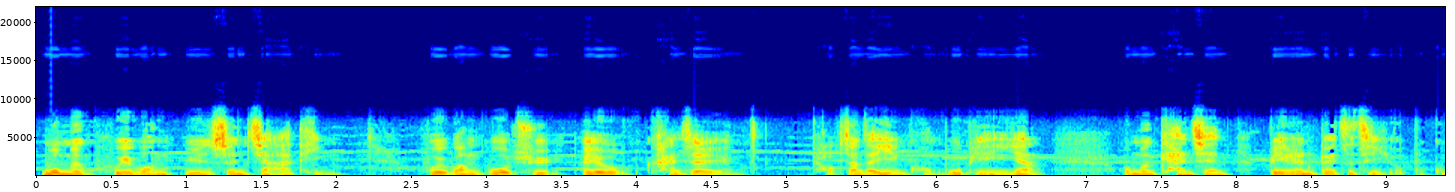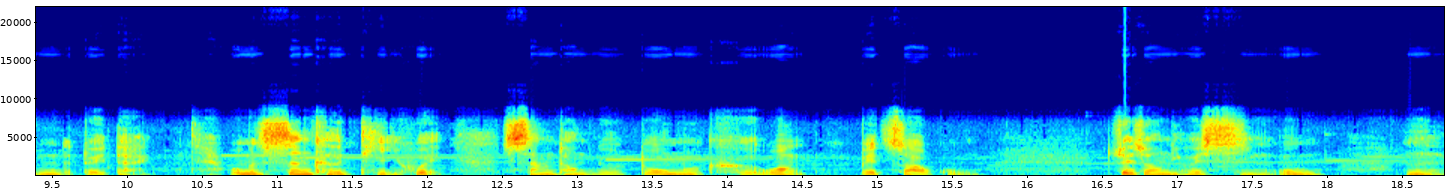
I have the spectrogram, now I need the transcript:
我们回望原生家庭，回望过去，哎呦，看起来好像在演恐怖片一样。我们看见别人对自己有不公的对待，我们深刻体会伤痛有多么渴望被照顾。最终你会醒悟，嗯，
